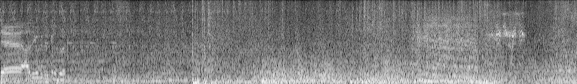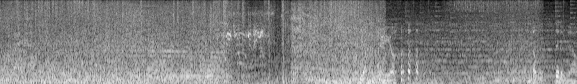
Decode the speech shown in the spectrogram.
Yeah, I think I'm just gonna do it. Citadel.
